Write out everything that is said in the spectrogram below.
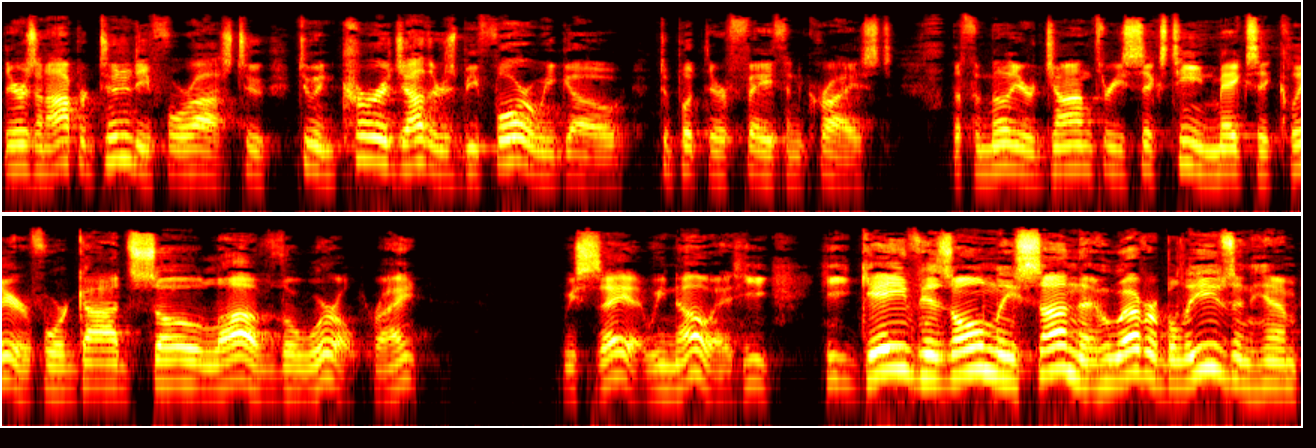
there is an opportunity for us to, to encourage others before we go to put their faith in Christ. The familiar John 3:16 makes it clear, for God so loved the world, right? We say it, we know it. He he gave his only son that whoever believes in him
